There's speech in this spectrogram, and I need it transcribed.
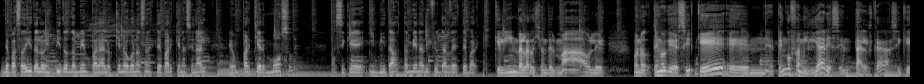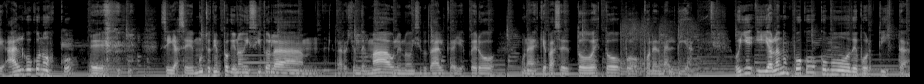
De pasadita los invito también para los que no conocen este parque nacional, es un parque hermoso, así que invitados también a disfrutar de este parque. Qué linda la región del Maule. Bueno, tengo que decir que eh, tengo familiares en Talca, así que algo conozco. Eh, sí, hace mucho tiempo que no visito la, la, región del Maule, no visito Talca y espero una vez que pase todo esto ponerme al día. Oye, y hablando un poco como deportista,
